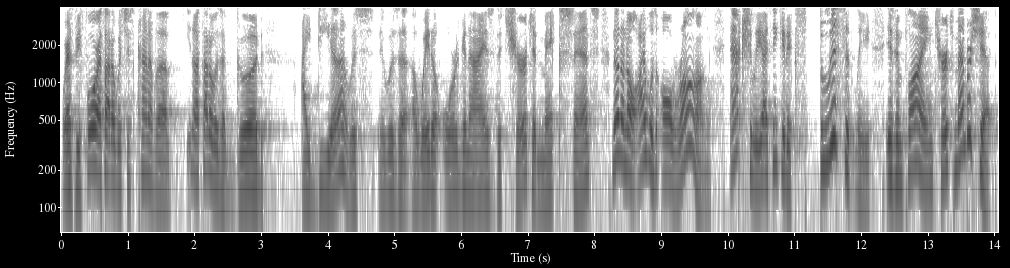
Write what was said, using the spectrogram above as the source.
Whereas before I thought it was just kind of a, you know, I thought it was a good, idea. It was, it was a, a, way to organize the church. It makes sense. No, no, no. I was all wrong. Actually, I think it explicitly is implying church membership.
